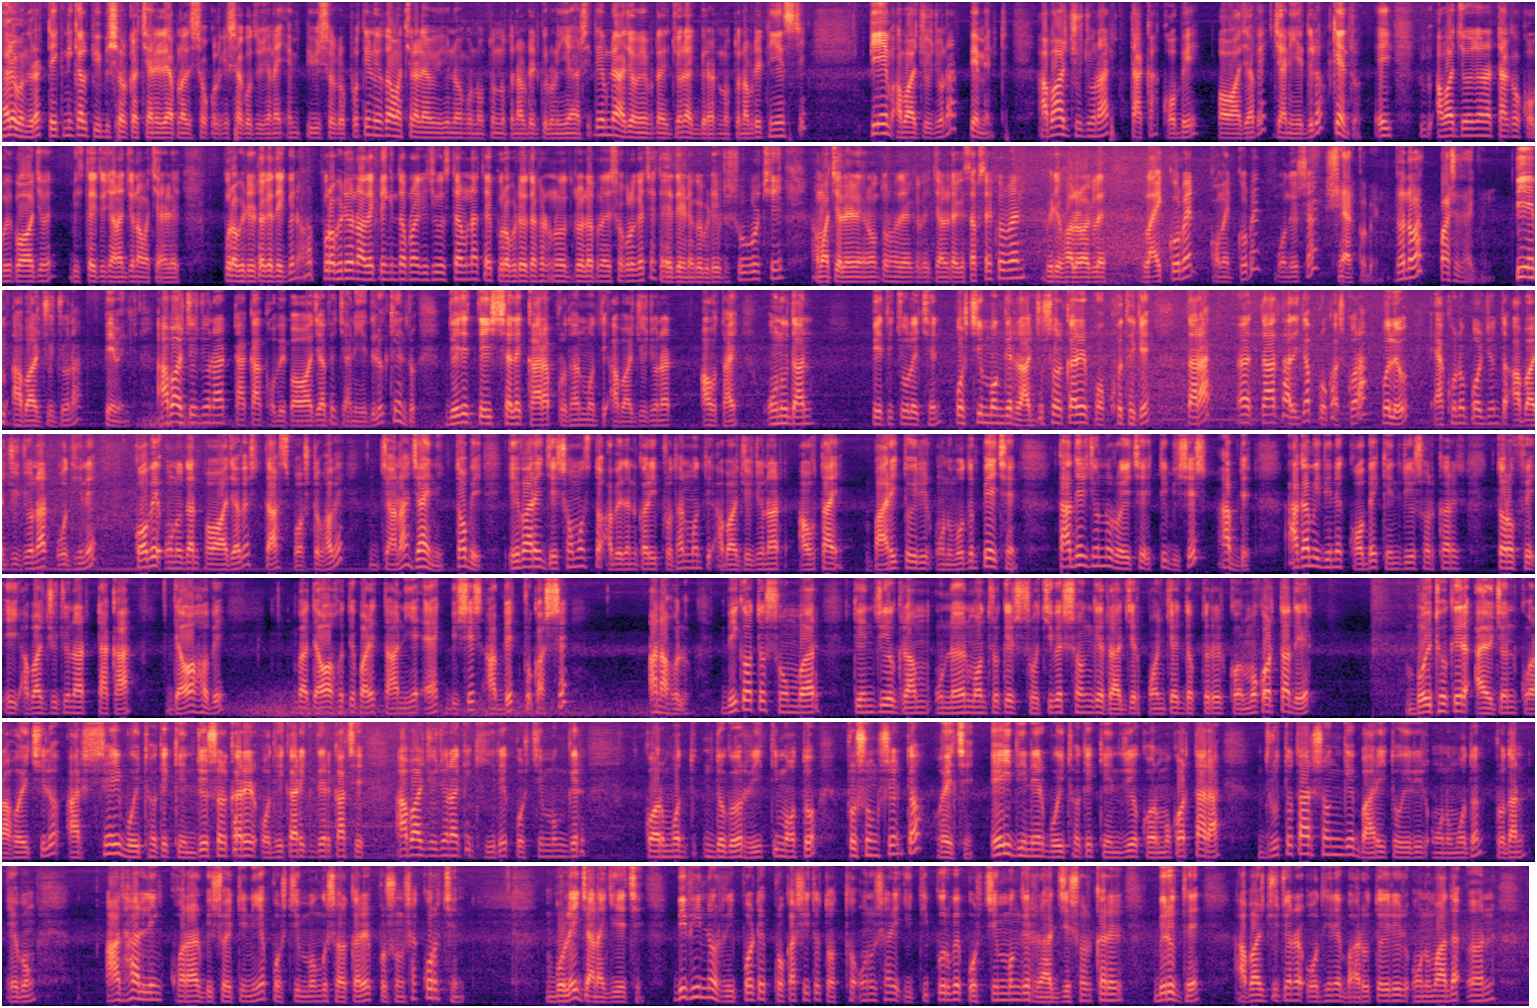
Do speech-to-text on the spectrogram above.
Hello বন্ধুরা, technical PB সরকার চ্যানেলে আপনাদের সকলকে স্বাগত জানাই। এম পিবি সরকার প্রতিনিয়ত আমার চ্যানেলে আমি বিভিন্ন নতুন নতুন আপডেটগুলো নিয়ে আসি। তেমনি আজ আমি আপনাদের জন্য এক বিরাট নতুন আপডেট নিয়ে এসেছি। পিএম আবাস যোজনার পেমেন্ট আবাস যোজনার টাকা কবে পাওয়া যাবে জানিয়ে দিল কেন্দ্র। এই আবাস যোজনার টাকা কবে পাওয়া যাবে বিস্তারিত জানার জন্য আমার চ্যানেলে পুরো ভিডিওটাকে দেখবেন। আর পুরো ভিডিও না দেখলে কিন্তু আপনারা কিছু বুঝতে পারবেন না। তাই পুরো ভিডিও দেখার অনুরোধ রইল আপনাদের সকলের কাছে। তাই দেরি করে ভিডিওটা শুরু করছি। আমার চ্যানেলে নতুন হয়ে গেলে চ্যানেলটাকে সাবস্ক্রাইব করবেন। ভিডিও ভালো লাগলে লাইক করবেন কমেন্ট করবেন, বন্ধুদের সঙ্গে শেয়ার করবেন। ধন্যবাদ, পাশে থাকবেন। পিএম আবাস যোজনা পেমেন্ট আবাস যোজনার টাকা কবে পাওয়া যাবে জানিয়ে দিল কেন্দ্র। দুহাজার তেইশ সালে কারা প্রধানমন্ত্রী আবাস যোজনার আওতায় অনুদান পেতে চলেছেন? পশ্চিমবঙ্গের রাজ্য সরকারের পক্ষ থেকে তারা তার তালিকা প্রকাশ করা হলেও এখনও পর্যন্ত আবাস যোজনার অধীনে কবে অনুদান পাওয়া যাবে তা স্পষ্টভাবে জানা যায়নি। তবে এবারে যে সমস্ত আবেদনকারী প্রধানমন্ত্রী আবাস যোজনার আওতায় বাড়ি তৈরির অনুমোদন পেয়েছেন, তাদের জন্য রয়েছে একটি বিশেষ আপডেট। আগামী দিনে কবে কেন্দ্রীয় সরকারের তরফে এই আবাস যোজনার টাকা দেওয়া হবে বা দেওয়া হতে পারে তা নিয়ে এক বিশেষ আপডেট প্রকাশ্যে আনা হলো। বিগত সোমবার কেন্দ্রীয় গ্রাম উন্নয়ন মন্ত্রকের সচিবের সঙ্গে রাজ্যের পঞ্চায়েত দপ্তরের কর্মকর্তাদের বৈঠকের আয়োজন করা হয়েছিল আর সেই বৈঠকে কেন্দ্রীয় সরকারের আধিকারিকদের কাছে আবাস যোজনাকে ঘিরে পশ্চিমবঙ্গের কর্মোদ্যোগ রীতিমতো প্রশংসিত হয়েছে। এই দিনের বৈঠকে কেন্দ্রীয় কর্মকর্তারা দ্রুততার সঙ্গে বাড়ি তৈরির অনুমোদন প্রদান এবং আধার লিঙ্ক করার বিষয়টি নিয়ে পশ্চিমবঙ্গ সরকারের প্রশংসা করছেন। বলেই জানা গিয়েছে। বিভিন্ন রিপোর্টে প্রকাশিত তথ্য অনুসারে ইতিপূর্বে পশ্চিমবঙ্গের রাজ্য সরকারের বিরুদ্ধে আবাস যোজনার অধীনে বারু তৈরির অনুমোদন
